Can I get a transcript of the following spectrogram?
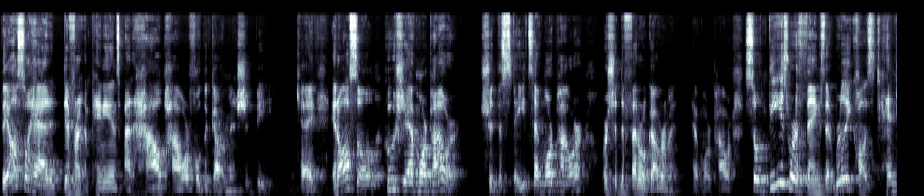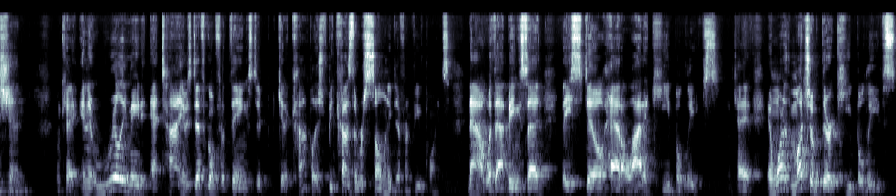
they also had different opinions on how powerful the government should be. Okay, and also who should have more power. Should the states have more power or should the federal government have more power? So these were things that really caused tension Okay. And it really made it at times difficult for things to get accomplished because there were so many different viewpoints. Now, with that being said, they still had a lot of key beliefs. Okay. And one of much of their key beliefs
